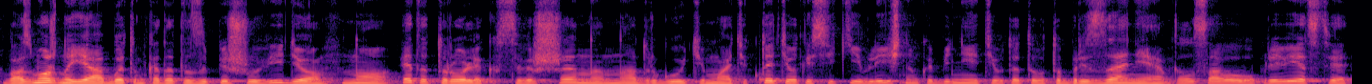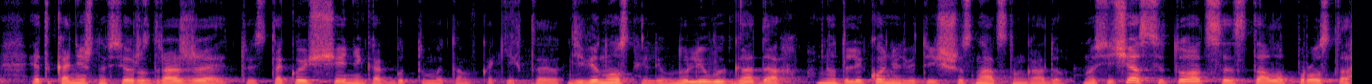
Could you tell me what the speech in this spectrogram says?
Возможно, я об этом когда-то запишу видео, но этот ролик совершенно на другую тематику. Вот эти вот косяки в личном кабинете, вот это вот обрезание голосового приветствия, это, конечно, все раздражает. То есть такое ощущение, как будто мы там в каких-то 90-х или в нулевых годах, но далеко не в 2016 году. Но сейчас ситуация стала просто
